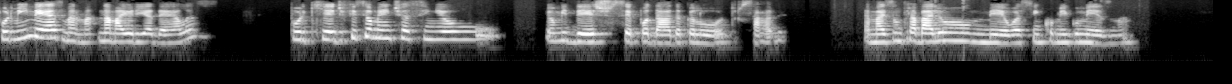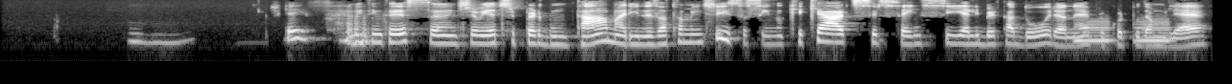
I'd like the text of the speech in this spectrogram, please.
por mim mesma, na maioria delas, porque dificilmente assim eu eu me deixo ser podada pelo outro, sabe? É mais um trabalho meu, assim, comigo mesma. Uhum. Acho que é isso. Muito interessante. Eu ia te perguntar, Marina, exatamente isso, assim, no que, que a arte circense é libertadora, né, para o corpo da uhum. mulher.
